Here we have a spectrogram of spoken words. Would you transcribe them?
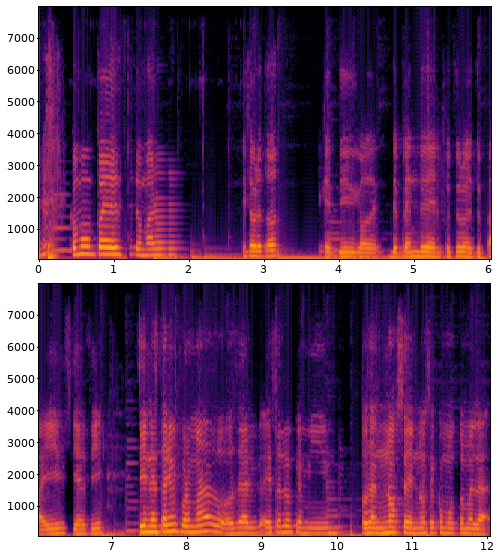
¿Cómo puedes tomar un... Y sobre todo que digo, depende del futuro de tu país y así, sin estar informado, o sea, eso es lo que a mí o sea, no sé, no sé cómo toma las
